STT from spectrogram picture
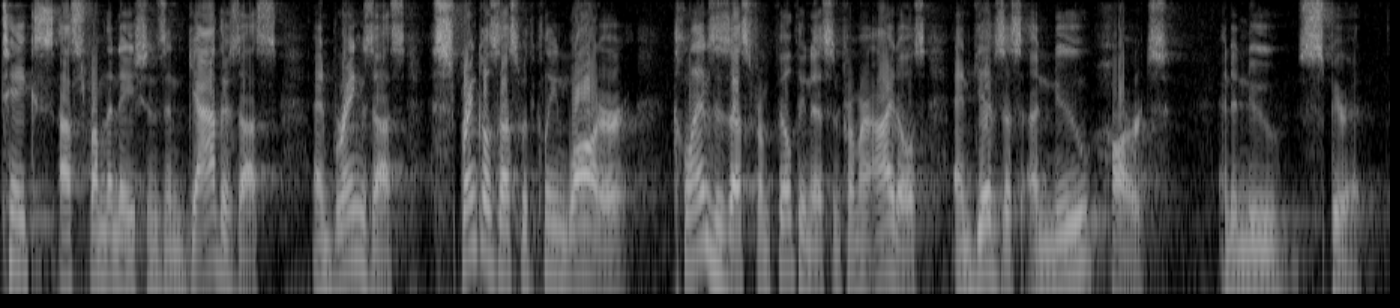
takes us from the nations and gathers us and brings us, sprinkles us with clean water, cleanses us from filthiness and from our idols, and gives us a new heart and a new spirit,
